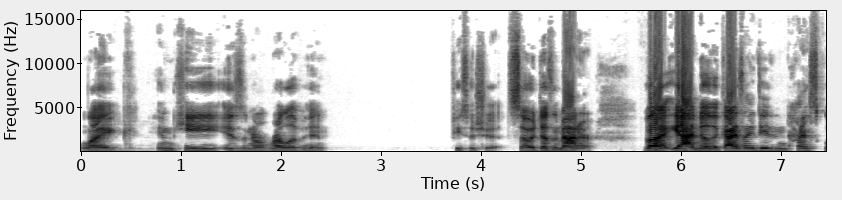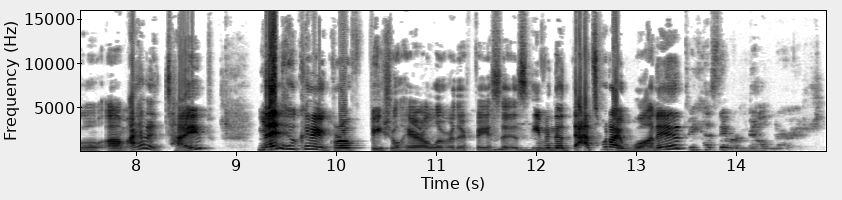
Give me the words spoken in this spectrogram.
Like, mm. and he is an irrelevant piece of shit, so it doesn't matter. But yeah, no, the guys I dated in high school, um, I had a type. Men who couldn't grow facial hair all over their faces, Mhm. even though that's what I wanted. because they were malnourished.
